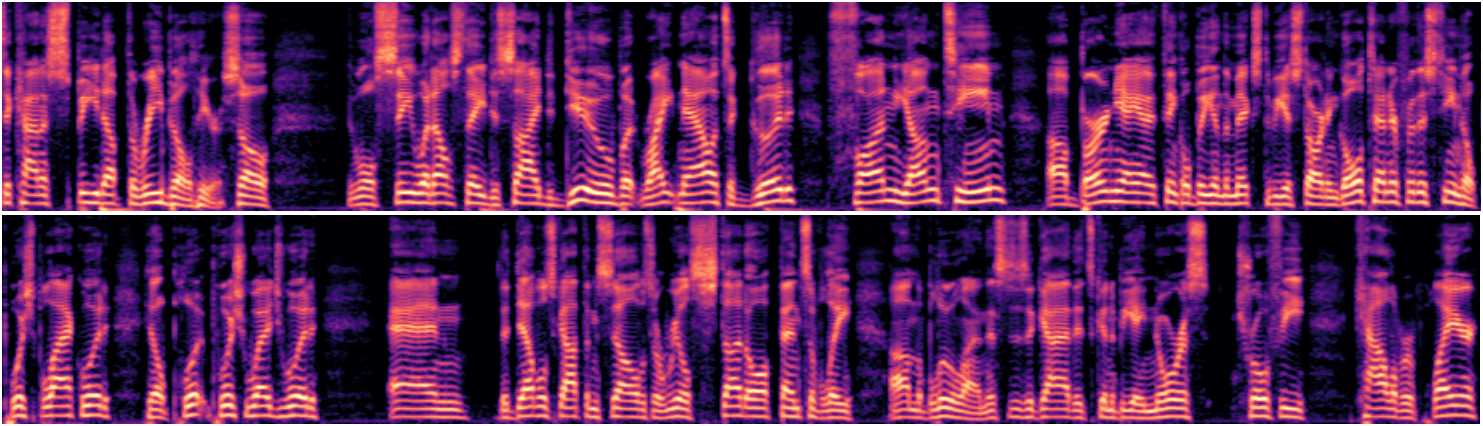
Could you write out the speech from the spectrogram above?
to kind of speed up the rebuild here. So, We'll see what else they decide to do, but right now it's a good, fun, young team. Uh, Bernier, I think, will be in the mix to be a starting goaltender for this team. He'll push Blackwood, he'll push Wedgewood, and the Devils got themselves a real stud offensively on the blue line. This is a guy that's going to be a Norris Trophy caliber player.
